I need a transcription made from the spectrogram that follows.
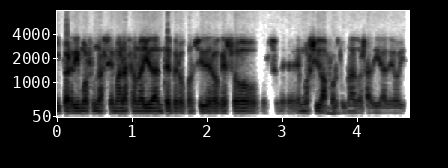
y perdimos unas semanas a un ayudante, pero considero que eso pues, eh, hemos sido afortunados a día de hoy.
